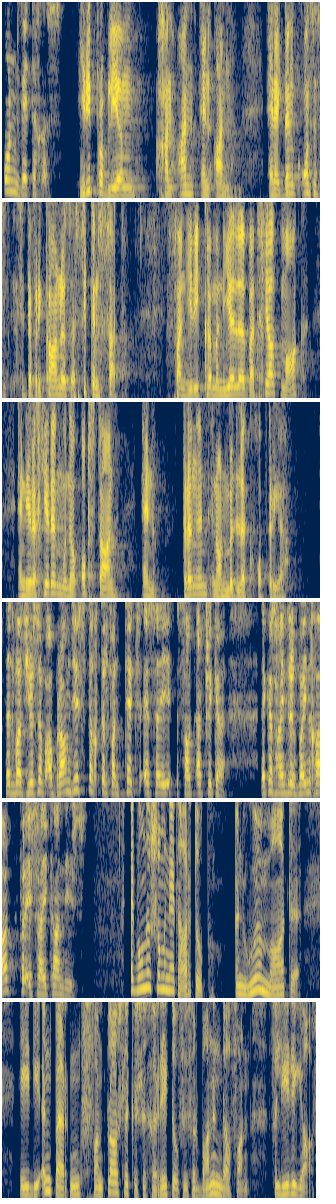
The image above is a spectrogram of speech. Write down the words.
onwettig is. Hierdie probleem gaan aan en aan. En ek dink ons as Suid-Afrikaners is siek en sat van hierdie kriminele wat geld maak en die regering moet nou opstaan en dringend en onmiddellik optree. Dit was Joseph Abramje stigter van Tex SA South Africa. Ek is Hendrik Weingart vir SA Kandis. Ek wonder sommer net hardop in hoe mate het die inperking van plaaslike sigarette of die verbanning daarvan verlede jaar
